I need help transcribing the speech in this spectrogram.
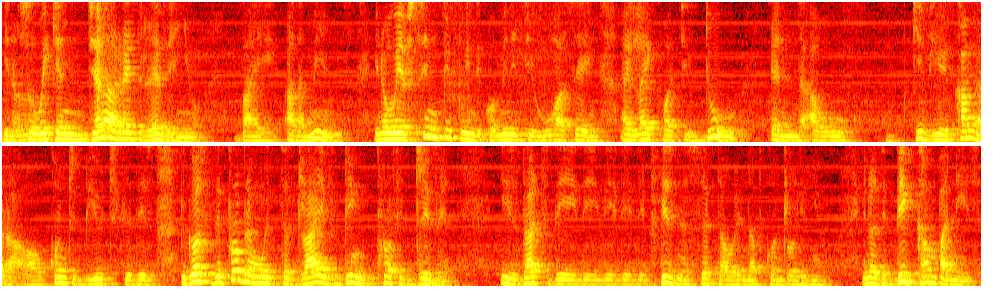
You know, so we can generate revenue by other means. You know, we have seen people in the community who are saying, "I like what you do, and I will give you a camera or contribute to this." Because the problem with the drive being profit-driven is that the, the, the, the, the business sector will end up controlling you. You know, the big companies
